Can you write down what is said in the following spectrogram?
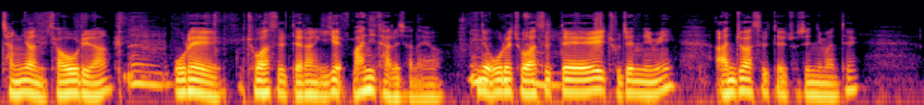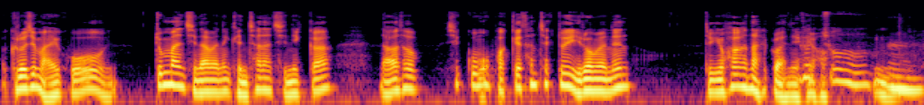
작년 겨울이랑 네. 올해 좋았을 때랑 이게 많이 다르잖아요. 근데 네, 올해 그렇죠. 좋았을 때의 조제님이 안 좋았을 때의 조제님한테 그러지 말고 좀만 지나면은 괜찮아지니까 나와서 씻고 뭐 밖에 산책도 해 이러면은 되게 화가 날 거 아니에요. 그렇죠. 음, 음.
